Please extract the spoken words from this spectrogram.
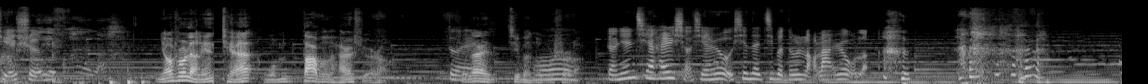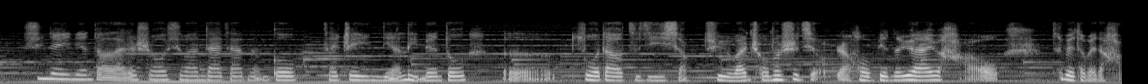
学生。你要说两年前，我们大部分还是学生，对，现在基本都不是了。两年前还是小鲜肉，现在基本都是老腊肉了。新的一年到来的时候，希望大家能够在这一年里面都，呃，做到自己想去完成的事情，然后变得越来越好，特别特别的好。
